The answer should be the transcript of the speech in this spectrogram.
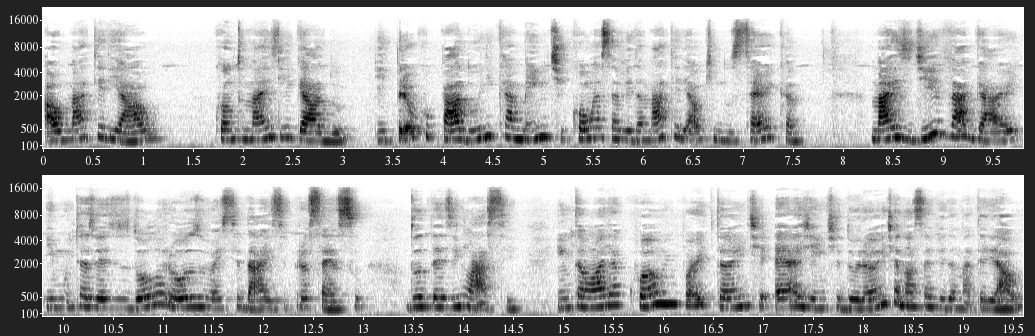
ao material, quanto mais ligado e preocupado unicamente com essa vida material que nos cerca, mais devagar e muitas vezes doloroso vai se dar esse processo do desenlace. Então, olha quão importante é a gente, durante a nossa vida material,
